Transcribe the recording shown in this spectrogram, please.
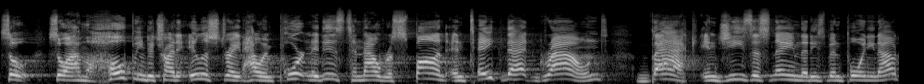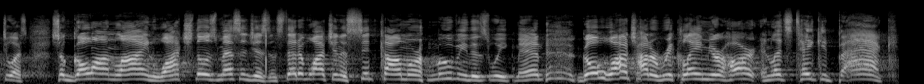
So, so I'm hoping to try to illustrate how important it is to now respond and take that ground back in Jesus' name that He's been pointing out to us. So go online, watch those messages. Instead of watching a sitcom or a movie this week, man, go watch how to reclaim your heart and let's take it back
